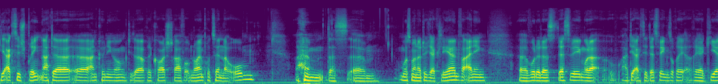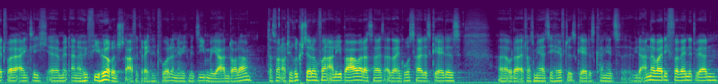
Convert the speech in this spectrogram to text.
die Aktie springt nach der äh, Ankündigung dieser Rekordstrafe um 9% nach oben. Ähm, das ähm, muss man natürlich erklären. Vor allen Dingen äh, wurde das deswegen oder hat die Aktie deswegen so re reagiert, weil eigentlich äh, mit einer viel höheren Strafe gerechnet wurde, nämlich mit 7 Milliarden Dollar. Das waren auch die Rückstellung von Alibaba. Das heißt also, ein Großteil des Geldes oder etwas mehr als die Hälfte des Geldes kann jetzt wieder anderweitig verwendet werden.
